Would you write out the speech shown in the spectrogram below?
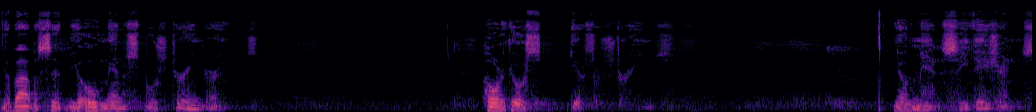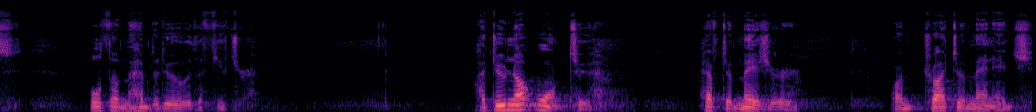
The Bible said the old men are supposed to dream dreams. Holy Ghost gives us dreams. Young men see visions. Both of them have to do with the future. I do not want to have to measure or try to manage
